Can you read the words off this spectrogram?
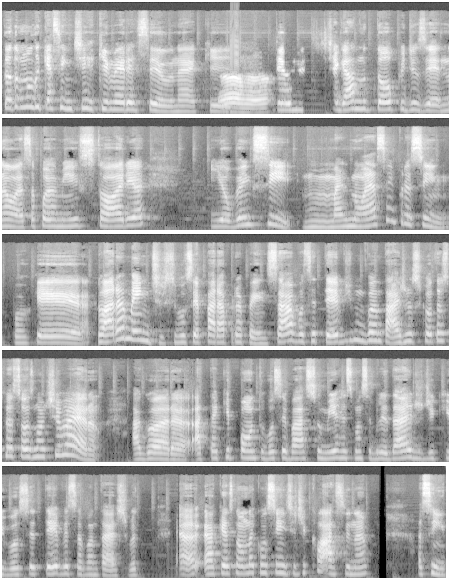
Todo mundo quer sentir que mereceu, né? Que uhum. chegar no topo e dizer, não, essa foi a minha história e eu venci. Mas não é sempre assim, porque claramente, se você parar para pensar, você teve vantagens que outras pessoas não tiveram. Agora, até que ponto você vai assumir a responsabilidade de que você teve essa vantagem? É, é a questão da consciência de classe, né? Assim,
